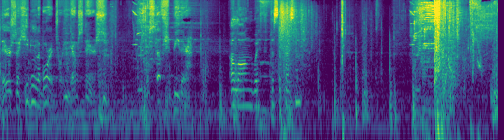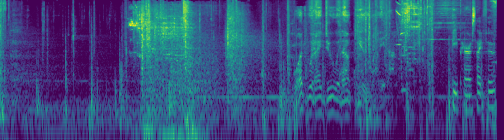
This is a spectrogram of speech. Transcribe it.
There's a hidden laboratory downstairs. The stuff should be there. Along with the suppressant? What would I do without you, Ada? Be parasite food?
